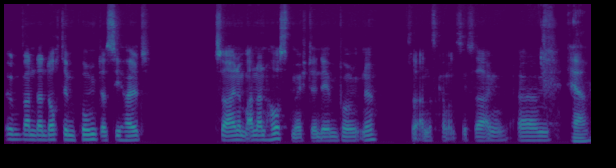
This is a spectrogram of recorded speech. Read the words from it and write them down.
irgendwann dann doch den Punkt, dass sie halt zu einem anderen Host möchte in dem Punkt, ne? So anders kann man's nicht sagen. Ähm, Ja,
